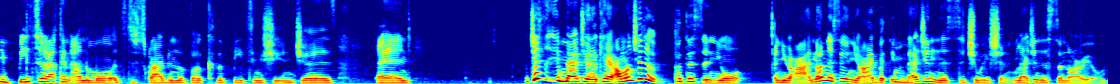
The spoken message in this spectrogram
He beats her like an animal. It's described in the book, the beating she endures. And just imagine, okay, I want you to put this in your in your eye, not necessarily in your eye, but imagine this situation, imagine this scenario.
